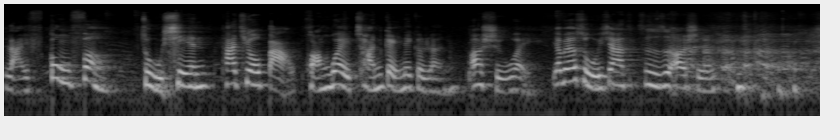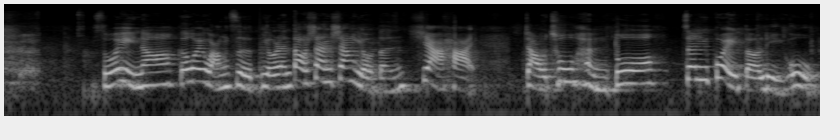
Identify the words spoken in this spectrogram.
来供奉祖先，他就把皇位传给那个人。二十位，要不要数一下是不是二十？所以呢，各位王子，有人到山上，有人下海，找出很多珍贵的礼物。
